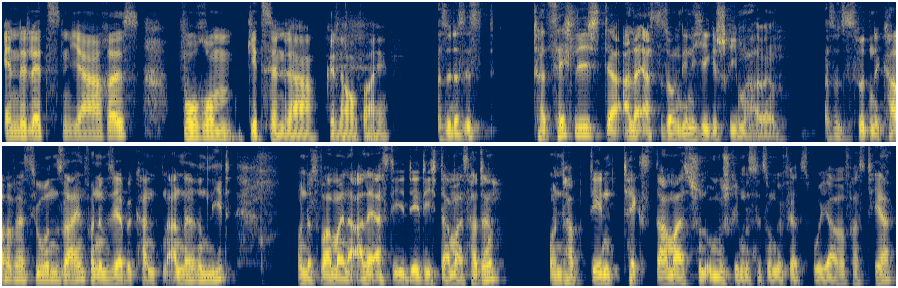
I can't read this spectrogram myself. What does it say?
Ende letzten Jahres. Worum geht's denn da genau bei? Also das ist tatsächlich der allererste Song, den ich je geschrieben habe. Also das wird eine Coverversion sein von einem sehr bekannten anderen Lied. Und das war meine allererste Idee, die ich damals hatte und habe den Text damals schon umgeschrieben. Das ist jetzt ungefähr zwei Jahre fast her.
